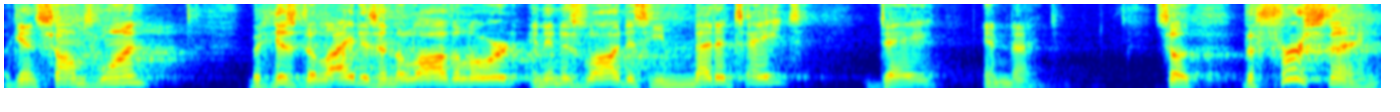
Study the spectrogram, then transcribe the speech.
Again, Psalms 1 But his delight is in the law of the Lord, and in his law does he meditate day and night. So the first thing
